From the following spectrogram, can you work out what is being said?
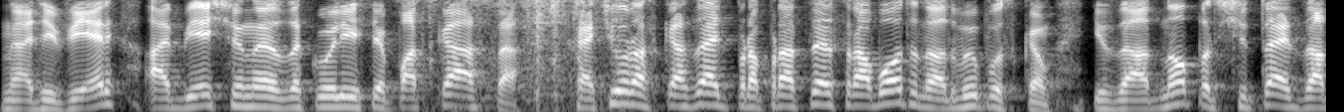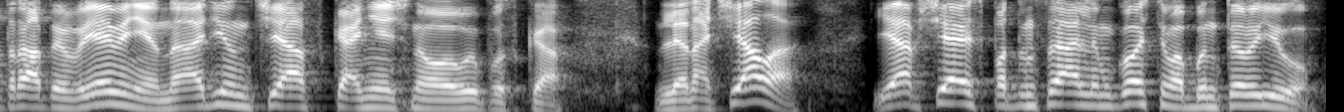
А теперь обещанное за кулисье подкаста. Хочу рассказать про процесс работы над выпуском и заодно подсчитать затраты времени на один час конечного выпуска. Для начала я общаюсь с потенциальным гостем об интервью.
